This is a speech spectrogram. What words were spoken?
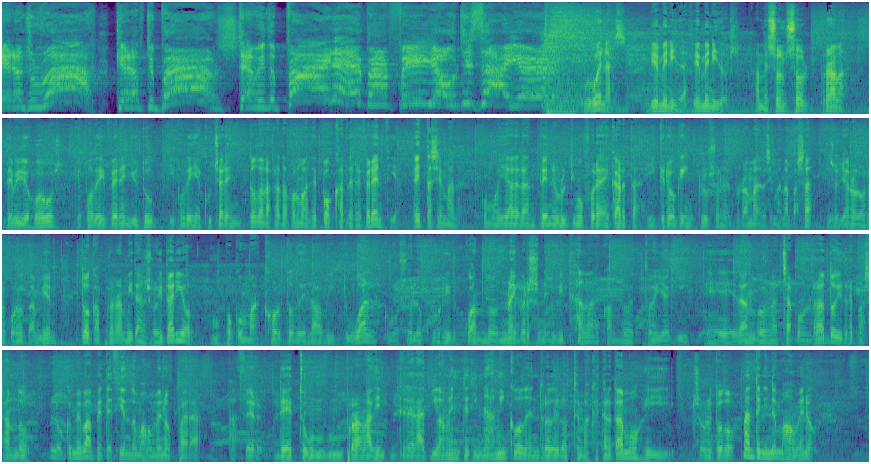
Get on to rock, get up to burn, stand with the pride ever feel your desire. Muy buenas, bienvenidas, bienvenidos a Mesón Sol, programa de videojuegos que podéis ver en YouTube y podéis escuchar en todas las plataformas de podcast de referencia. Esta semana, como ya adelanté en el último fuera de carta y creo que incluso en el programa de la semana pasada, eso ya no lo recuerdo también, toca programita en solitario, un poco más corto de lo habitual, como suele ocurrir cuando no hay persona invitada, cuando estoy aquí eh, dando la chapa un rato y repasando lo que me va apeteciendo más o menos para hacer de esto un, programa relativamente dinámico dentro de los temas que tratamos y sobre todo manteniendo más o menos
